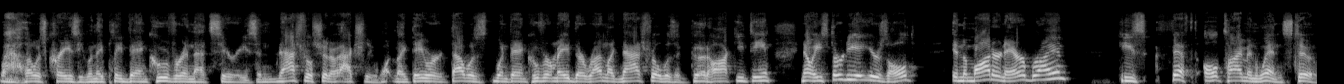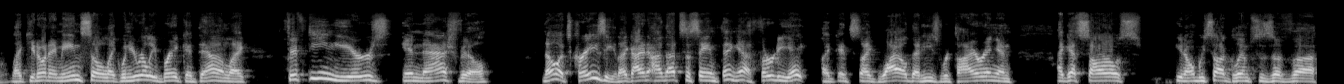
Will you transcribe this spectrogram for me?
wow, that was crazy when they played Vancouver in that series. And Nashville should have actually won. Like they were that was when Vancouver made their run. Like Nashville was a good hockey team. No, he's 38 years old. In the modern era, Brian, he's fifth all time in wins too. Like you know what I mean? So like when you really break it down, like 15 years in Nashville, no, it's crazy. Like I, I that's the same thing. Yeah, 38. Like it's like wild that he's retiring. And I guess Saros, you know, we saw glimpses of uh,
